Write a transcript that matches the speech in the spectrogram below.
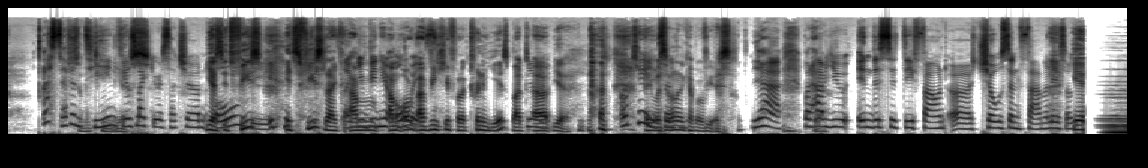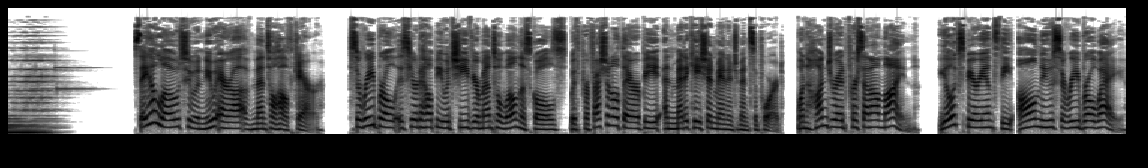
Ah, 17, 17, feels yes. like you're such an Yes, it feels it feels like, like I'm, you've been here I'm old- I've been here for like 20 years, but uh, yeah. Okay, it was so- only a couple of years. yeah, but have you in this city found a chosen family? So Yeah. Say hello to a new era of mental health care. Cerebral is here to help you achieve your mental wellness goals with professional therapy and medication management support. 100% online. You'll experience the all new Cerebral Way,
